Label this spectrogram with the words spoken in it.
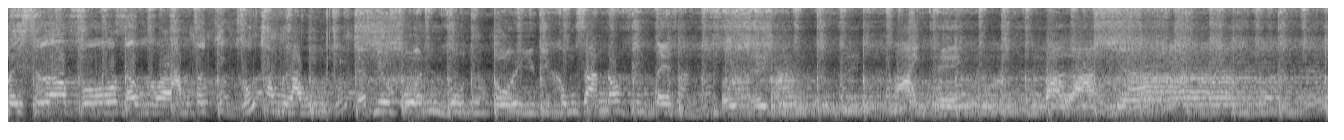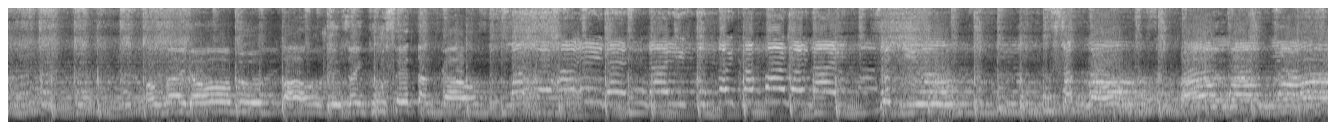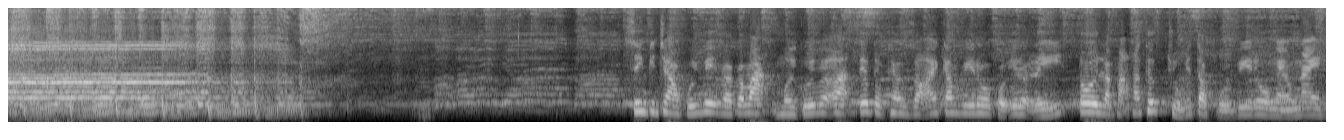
nơi xưa phố đông làm tôi thích thú trong lòng. Đẹp như cuốn hút tôi vì không gian nó vintage tôi thích anh thích ba làng nhà. Mong ai đó bước vào để doanh thu sẽ tăng cao. Mọi người hãy đến đây cùng tôi khám phá nơi này? Rất nhiều sắc màu ba làng Xin kính chào quý vị và các bạn. Mời quý vị và các bạn tiếp tục theo dõi các video của Y Đội Lý. Tôi là Phạm Phát Thức, chủ biên tập của video ngày hôm nay.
